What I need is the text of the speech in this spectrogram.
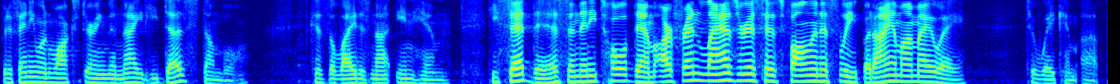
But if anyone walks during the night, he does stumble because the light is not in him. He said this, and then he told them, Our friend Lazarus has fallen asleep, but I am on my way to wake him up.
